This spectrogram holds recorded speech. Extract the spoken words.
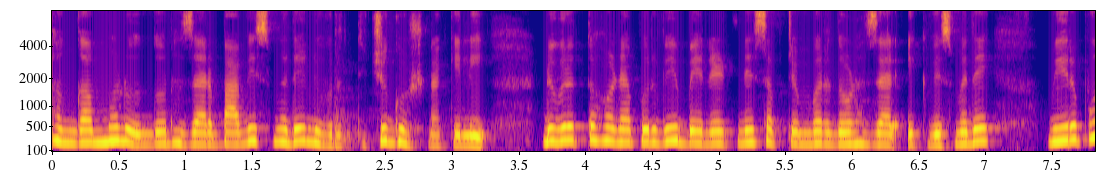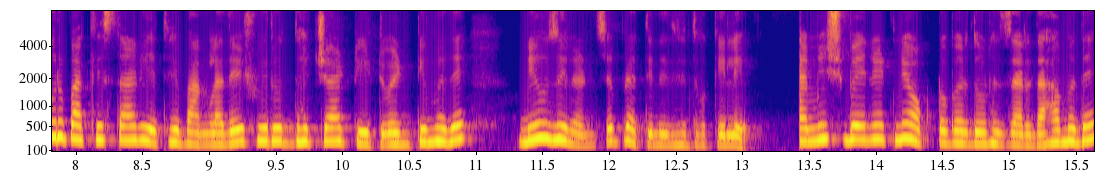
हंगाम म्हणून दोन हजार बावीसमध्ये निवृत्तीची घोषणा केली. निवृत्त होण्यापूर्वी बेनेटने सप्टेंबर दोन हजार एकवीसमध्ये मीरपूर पाकिस्तान येथे बांगलादेश विरुद्धच्या टी ट्वेंटीमध्ये न्यूझीलंडचे प्रतिनिधित्व केले. हॅमिश बेनेटने ऑक्टोबर दोन हजार दहामध्ये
